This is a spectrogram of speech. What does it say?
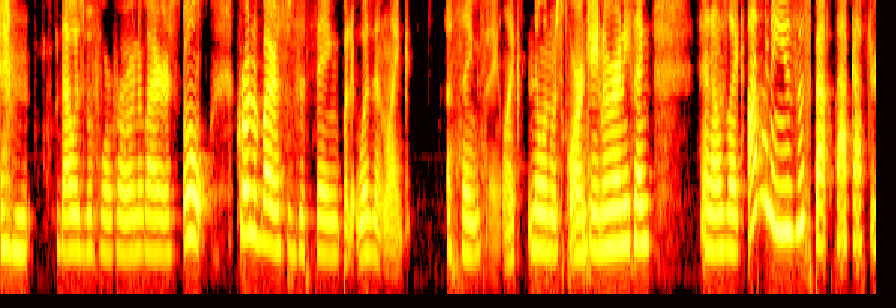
and that was before coronavirus. Oh, coronavirus was a thing, but it wasn't like a thing thing. Like no one was quarantined or anything. And I was like, I'm going to use this backpack after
